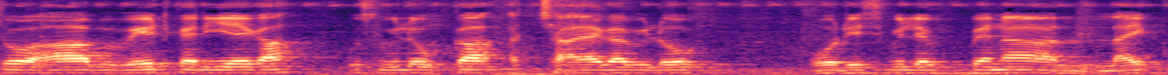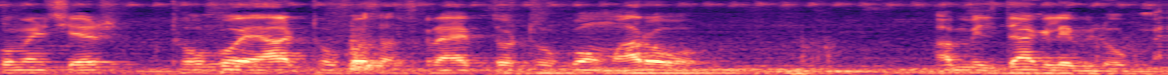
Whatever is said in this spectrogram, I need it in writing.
तो आप वेट करिएगा, उस व्लॉग का अच्छा आएगा व्लॉग और इस व्लॉग पे ना लाइक कमेंट शेयर ठोको यार, ठोको सब्सक्राइब तो ठोको मारो। अब मिलते हैं अगले व्लॉग में।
